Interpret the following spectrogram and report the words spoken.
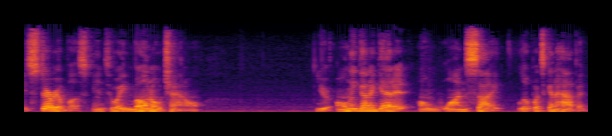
a stereo bus, into a mono channel, you're only going to get it on one side. Look what's going to happen.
